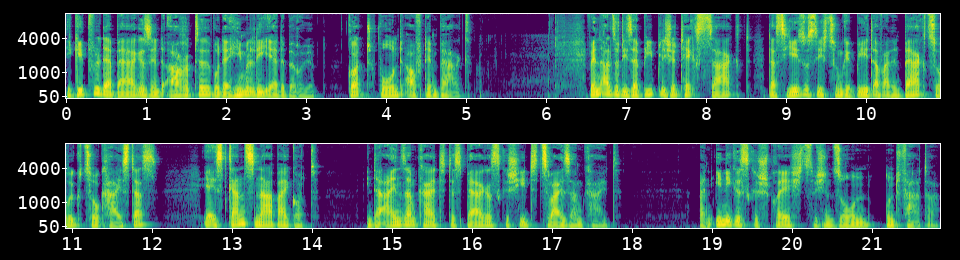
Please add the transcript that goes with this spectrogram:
die Gipfel der Berge sind Orte, wo der Himmel die Erde berührt. Gott wohnt auf dem Berg. Wenn also dieser biblische Text sagt, dass Jesus sich zum Gebet auf einen Berg zurückzog, heißt das, er ist ganz nah bei Gott. In der Einsamkeit des Berges geschieht Zweisamkeit ein inniges Gespräch zwischen Sohn und Vater.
